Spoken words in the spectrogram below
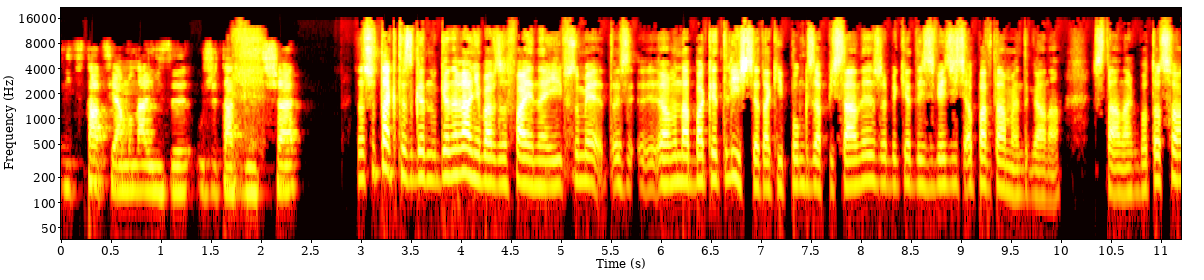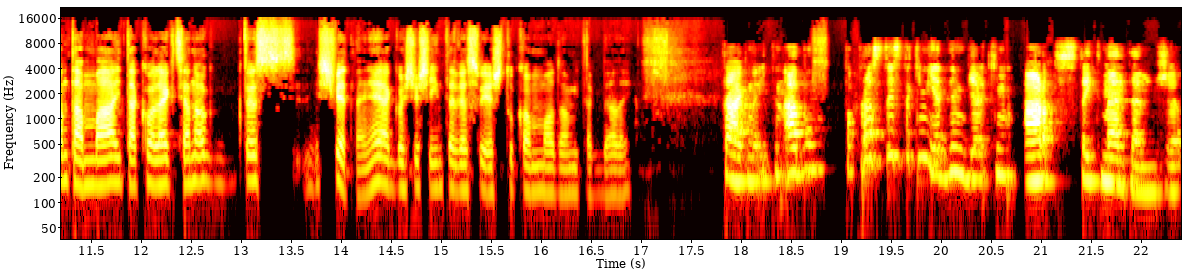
licytacja Monalizy użyta w litrze. Znaczy tak, to jest gen- generalnie bardzo fajne i w sumie to jest, na bucket liście taki punkt zapisany, żeby kiedyś zwiedzić apartament Gana w Stanach, bo to co on tam ma i ta kolekcja, no to jest świetne, nie? Jak gościu się interesuje sztuką, modą i tak dalej. Tak, no i ten album po prostu jest takim jednym wielkim art statementem, że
